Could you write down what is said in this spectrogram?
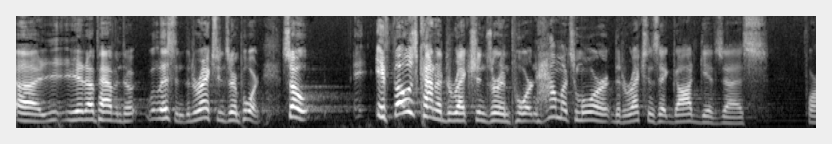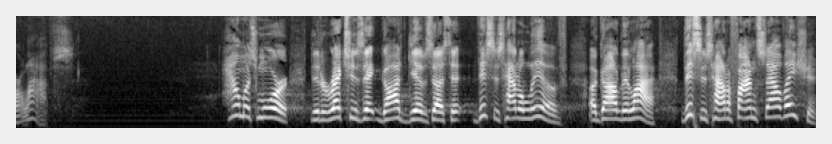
uh, you, you end up having to well, listen. The directions are important. So, if those kind of directions are important, how much more the directions that God gives us for our lives? How much more the directions that God gives us that this is how to live a godly life. This is how to find salvation.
